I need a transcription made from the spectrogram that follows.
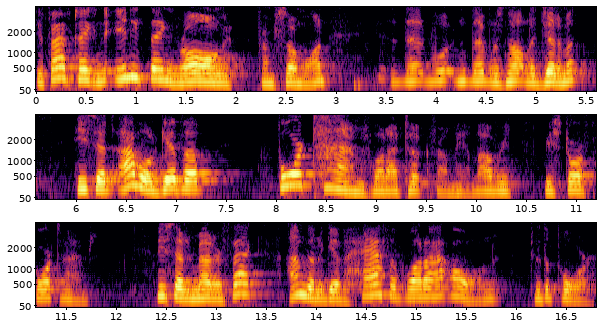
if I've taken anything wrong from someone that, w- that was not legitimate, he said, I will give up four times what I took from him. I'll re- restore four times. He said, as a matter of fact, I'm going to give half of what I own to the poor.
